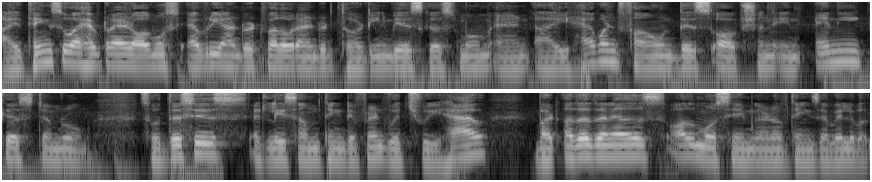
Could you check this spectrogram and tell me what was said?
I think so. I have tried almost every Android 12 or Android 13 based custom and I haven't found this option in any custom ROM. So this is at least something different which we have, but other than else, almost same kind of things available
